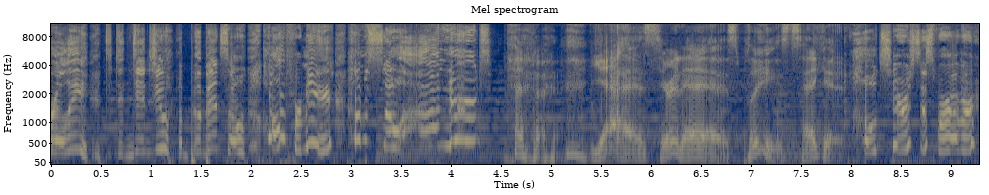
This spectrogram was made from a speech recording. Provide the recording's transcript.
really? D did you? A bento all for me? I'm so honored. yes, here it is. Please take it. I'll cherish this forever.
